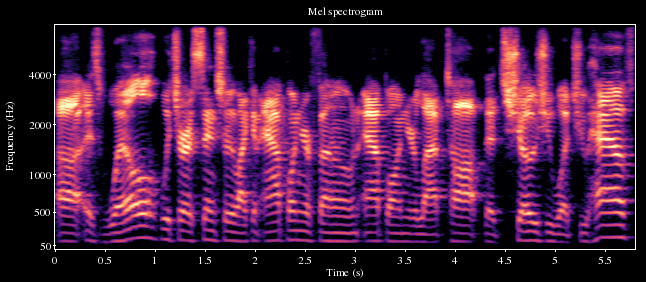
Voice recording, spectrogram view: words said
uh, as well, which are essentially like an app on your phone, app on your laptop that shows you what you have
